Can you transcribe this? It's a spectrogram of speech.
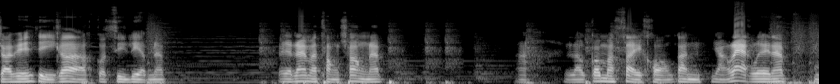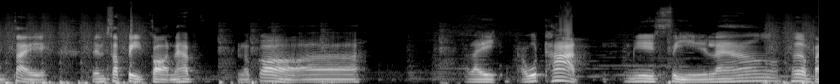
จอย PS4 ก็กดสี่เหลี่ยมนะครับ ก็จะได้มาสองช่องนะครับ เราก็มาใส่ของกันอย่างแรกเลยนะครับ ผมใส่เป็นสปีดก่อนนะครับ แล้วก็เอ่ออะไรอีกอาวุธธาตุมีสีแล้วเพิ่มไป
